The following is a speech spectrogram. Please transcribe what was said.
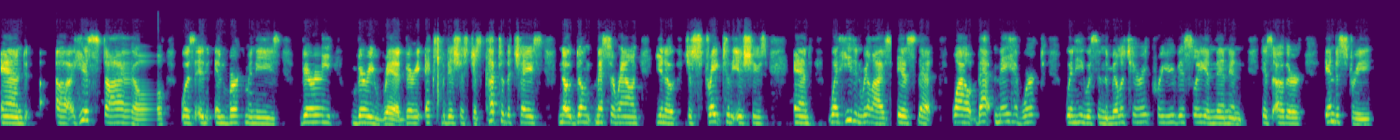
And uh, his style was in, in Birkmanese, very, very red, very expeditious, just cut to the chase. No, don't mess around, you know, just straight to the issues. And what he didn't realize is that while that may have worked when he was in the military previously and then in his other industry,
